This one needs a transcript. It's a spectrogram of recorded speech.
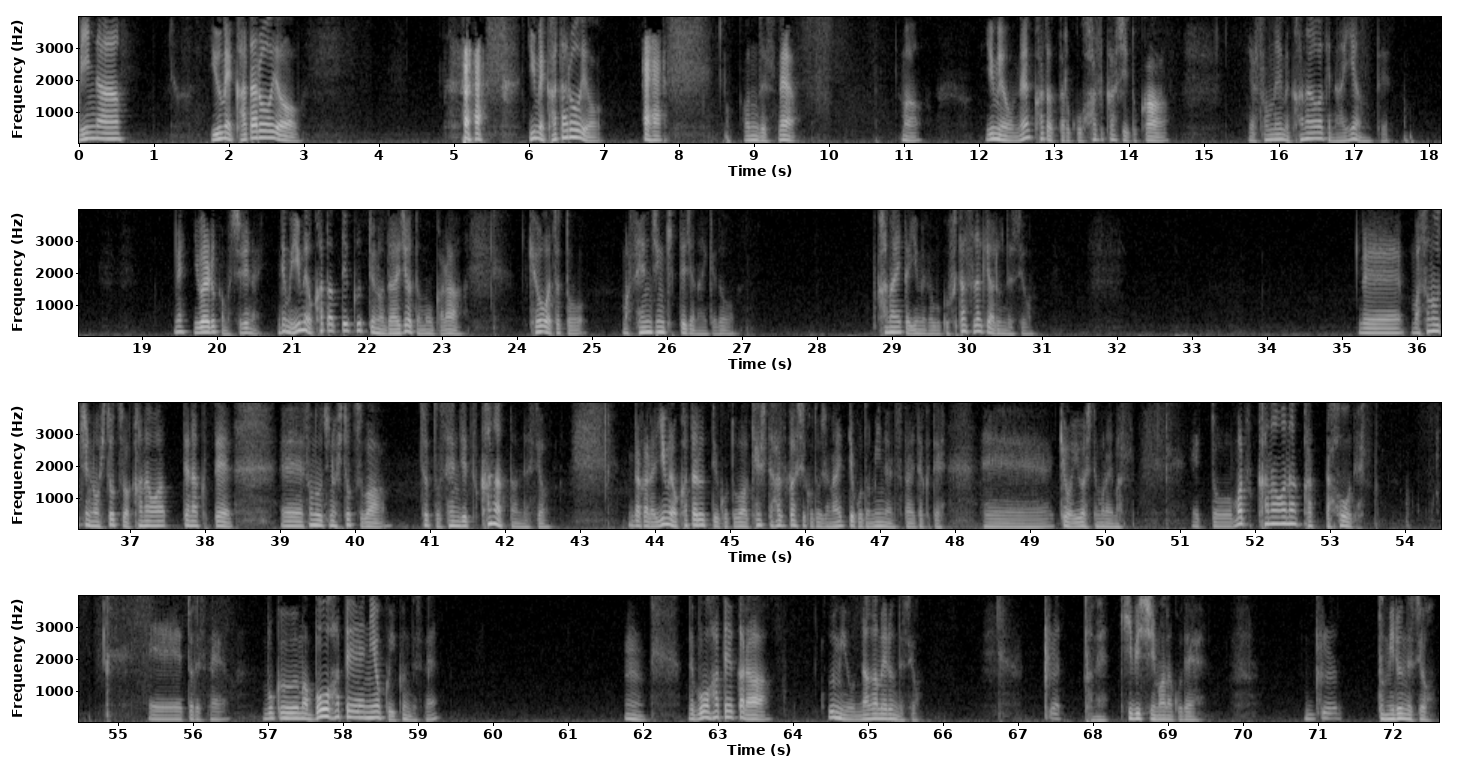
みんな、夢語ろうよ。夢語ろうよ。あのですね、まあ、夢をね、語ったらこう恥ずかしいとか、いや、そんな夢叶うわけないやんって、ね、言われるかもしれない。でも夢を語っていくっていうのは大事だと思うから、今日はちょっと、まあ、先陣切ってじゃないけど、叶えた夢が僕2つだけあるんですよ。で、まあ、そのうちの1つは叶わってなくて、えーそのうちの1つはちょっと先日叶ったんですよ。だから夢を語るっていうことは決して恥ずかしいことじゃないっていうことをみんなに伝えたくて、えー今日は言わせてもらいます。えっとまず叶わなかった方です。えーっとですね僕、まあ、防波堤によく行くんですね。うん。で防波堤から海を眺めるんですよ。ぐっとね厳しい眼でぐっと見るんですよ。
